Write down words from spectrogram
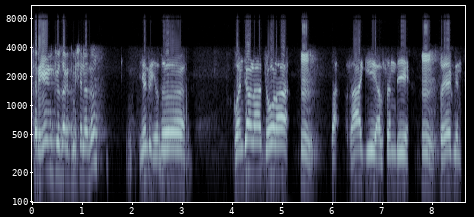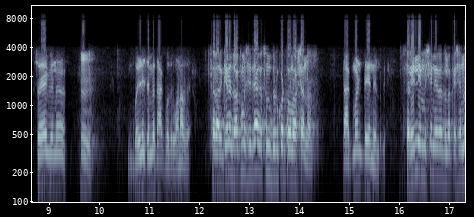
ಸರ್ ಏನಕ್ಕೆ ಯೂಸ್ ಆಗುತ್ತೆ ಮಿಷನ್ ಅದು? ಏನು ರೀ ಅದು ಗೊಂಜಾಳ ಜೋಳ ಹ್ಞೂ ರಾ- ರಾಗಿ ಅಲಸಂದಿ ಹ್ಞೂ ಸೋಯಾಬೀನ್ ಸೋಯಾಬೀನ್. ಹ್ಞೂ ಬಳ್ಳಿ ಸಮೇತ ಹಾಕ್ಬೋದು ರೀ ಒಣದ. ಸರ್ ಅದಕ್ಕೇನು ಡಾಕ್ಯುಮೆಂಟ್ಸ್ ಇದೆ ಹಂಗೆ ಸುಮ್ಮನೆ ದುಡ್ಡು ಕೊಟ್ಟು ತಗೊಂಡು ಅಷ್ಟೇನಾ ಡಾಕ್ಯುಮೆಂಟ್ ಏನಿಲ್ಲ ರೀ. ಸರ್ ಎಲ್ಲಿ ಮಿಷನ್ ಇರೋದು ಲೊಕೇಶನ್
